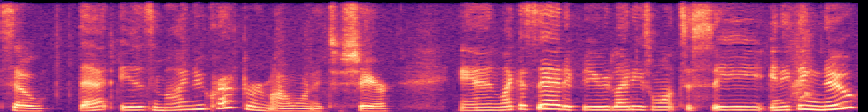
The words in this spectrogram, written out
So that is my new craft room I wanted to share. And like I said, if you ladies want to see anything new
